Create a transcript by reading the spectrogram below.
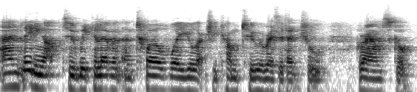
and leading up to week 11 and 12 where you'll actually come to a residential ground school.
